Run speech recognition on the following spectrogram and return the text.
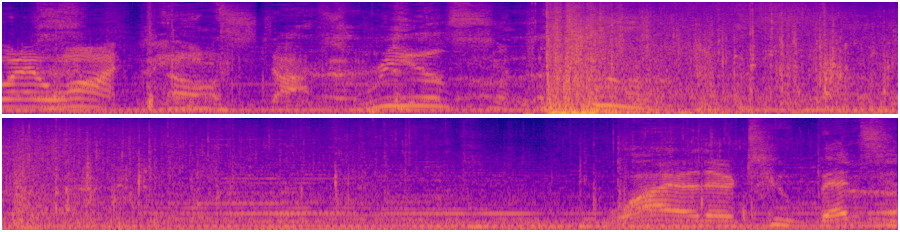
What I want. Pain oh. stops real simple. Why are there two beds in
